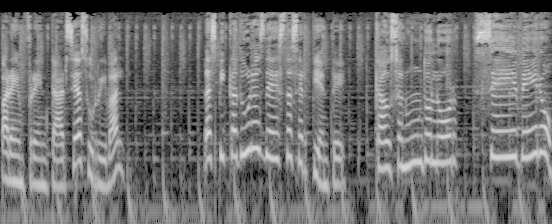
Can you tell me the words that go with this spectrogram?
para enfrentarse a su rival. Las picaduras de esta serpiente causan un dolor severo,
